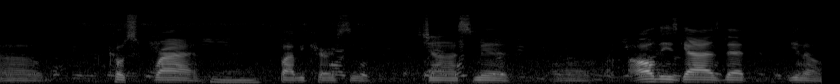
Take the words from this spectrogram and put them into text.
uh, Coach Fry, Bobby Kersee, John Smith, uh, all these guys that, you know,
